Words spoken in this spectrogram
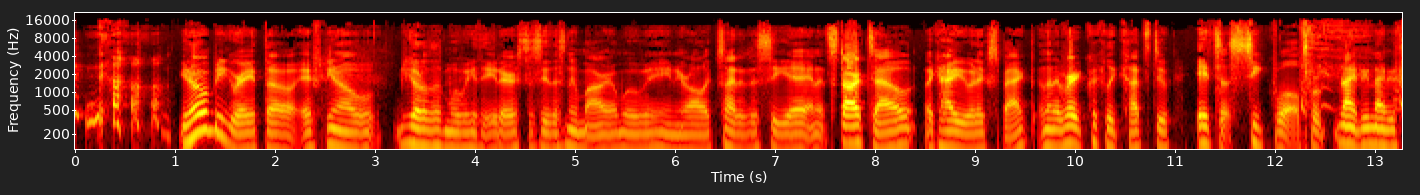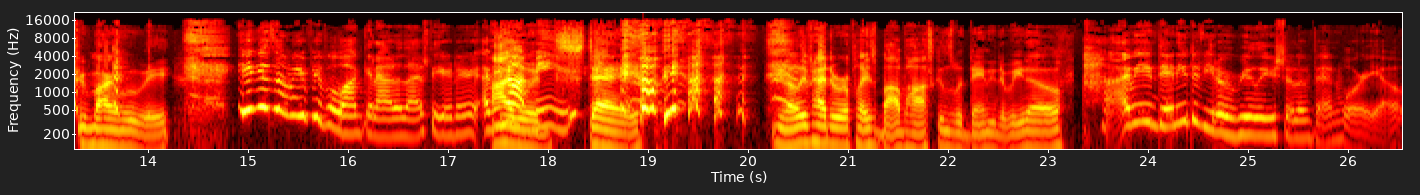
no. You know, it would be great though if you know you go to the movie theaters to see this new Mario movie and you're all excited to see it, and it starts out like how you would expect, and then it very quickly cuts to it's a sequel for 1993 Mario movie. You get so many people walking out of that theater. I mean, I not would me. stay. Oh, Yeah. You know, they've had to replace Bob Hoskins with Danny DeVito. I mean, Danny DeVito really should have been Wario.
